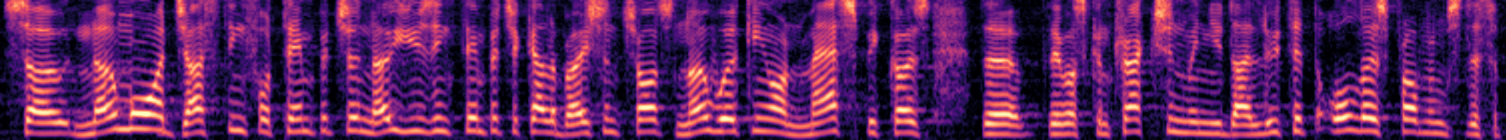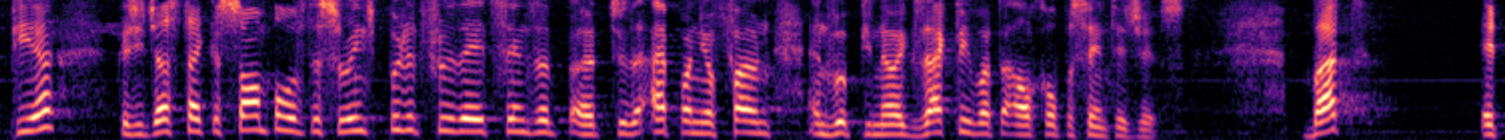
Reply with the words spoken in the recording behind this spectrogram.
So no more adjusting for temperature, no using temperature calibration charts, no working on mass because the, there was contraction when you diluted. All those problems disappear because you just take a sample of the syringe, put it through there, it sends it uh, to the app on your phone, and whoop, you know exactly what the alcohol percentage is. But it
